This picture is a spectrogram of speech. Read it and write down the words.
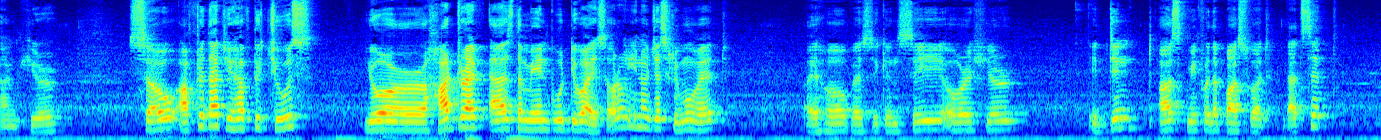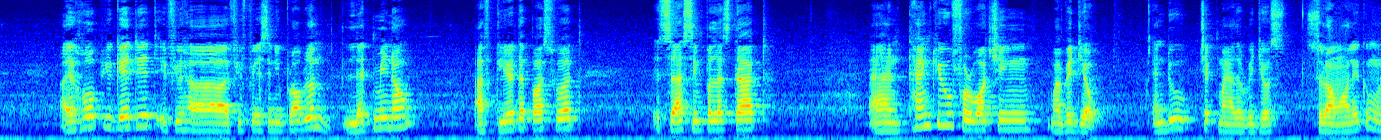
I'm here. So after that you have to choose your hard drive as the main boot device or you know just remove it. I hope as you can see over here it didn't ask me for the password. That's it. I hope you get it. If you have if you face any problem let me know. I've cleared the password. It's as simple as that. And thank you for watching my video. And do check my other videos. Assalamu alaikum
